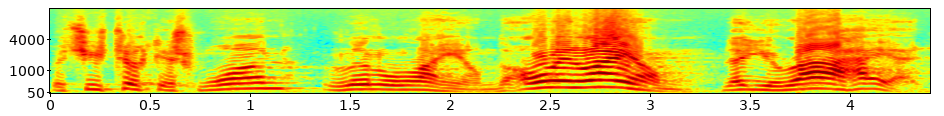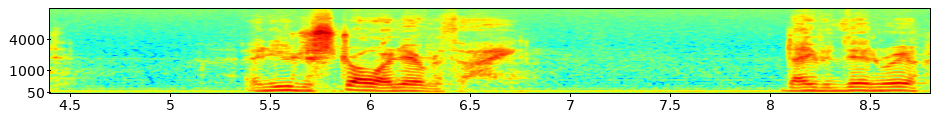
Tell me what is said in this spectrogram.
But you took this one little lamb, the only lamb that Uriah had, and you destroyed everything. David didn't realize.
